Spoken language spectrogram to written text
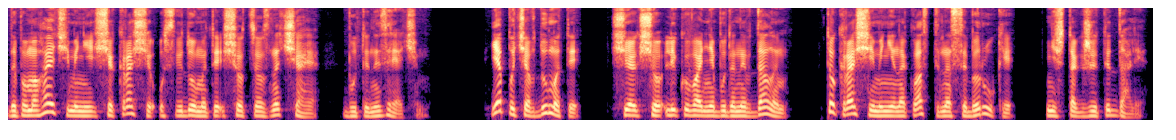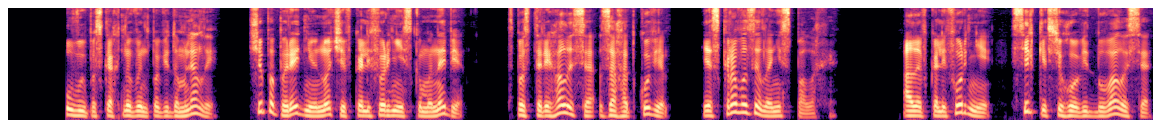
допомагаючи мені ще краще усвідомити, що це означає бути незрячим. Я почав думати, що якщо лікування буде невдалим, то краще мені накласти на себе руки, ніж так жити далі. У випусках новин повідомляли, що попередньої ночі в каліфорнійському небі спостерігалися загадкові яскраво зелені спалахи. Але в Каліфорнії стільки всього відбувалося,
